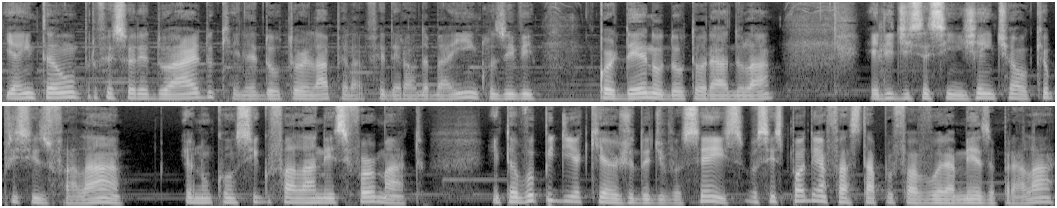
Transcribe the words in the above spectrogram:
E aí, então, o professor Eduardo, que ele é doutor lá pela Federal da Bahia, inclusive coordena o doutorado lá, ele disse assim: gente, ó, o que eu preciso falar, eu não consigo falar nesse formato. Então eu vou pedir aqui a ajuda de vocês. Vocês podem afastar, por favor, a mesa para lá?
